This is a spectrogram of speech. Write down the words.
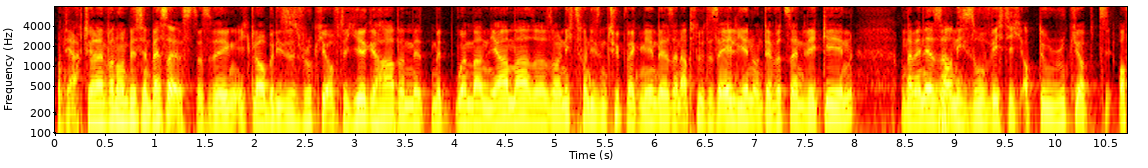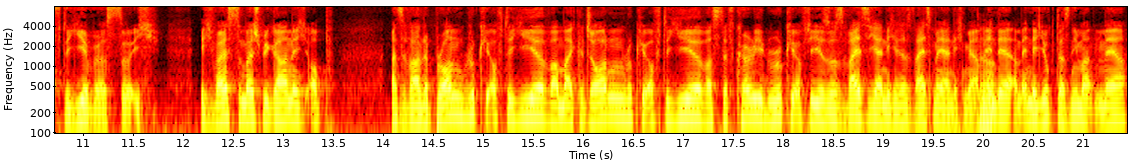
Und der aktuell einfach noch ein bisschen besser ist. Deswegen, ich glaube, dieses Rookie of the Year Gehabe mit, mit Wembanyama soll, soll nichts von diesem Typ wegnehmen. Der ist ein absolutes Alien und der wird seinen Weg gehen. Und am Ende ist es Ja. auch nicht so wichtig, ob du Rookie of, of the Year wirst. So, ich, ich weiß zum Beispiel gar nicht, ob, also war LeBron Rookie of the Year, war Michael Jordan Rookie of the Year, war Steph Curry Rookie of the Year, so das weiß ich ja nicht, das weiß man ja nicht mehr. Am, Ja. Ende, am Ende juckt das niemanden mehr.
